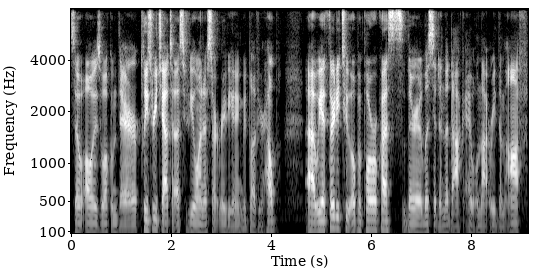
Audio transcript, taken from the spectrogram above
So always welcome there. Please reach out to us if you want to start reviewing. We'd love your help. Uh, we have 32 open pull requests. They're listed in the doc. I will not read them off.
